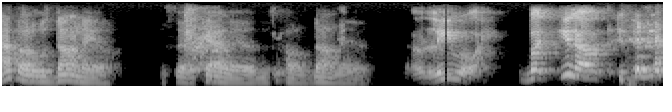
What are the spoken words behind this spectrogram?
I thought it was Donnell instead of Kal-El. Let's call him Donnell. Leroy, but you know, it,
